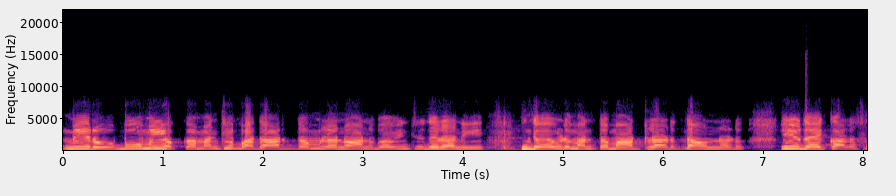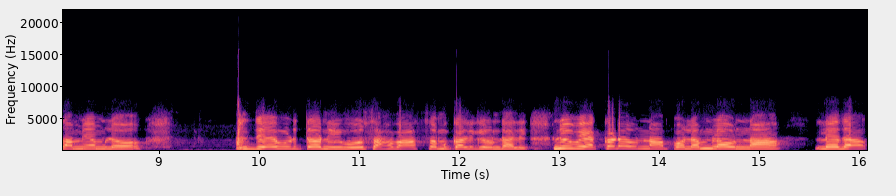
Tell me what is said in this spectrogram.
మీరు భూమి యొక్క మంచి పదార్థములను అనుభవించుదరని దేవుడు మనతో మాట్లాడుతూ ఉన్నాడు. ఈ ఉదయకాల సమయంలో దేవుడితో నీవు సహవాసము కలిగి ఉండాలి. నువ్వు ఎక్కడ ఉన్నా పొలంలో ఉన్నా లేదా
